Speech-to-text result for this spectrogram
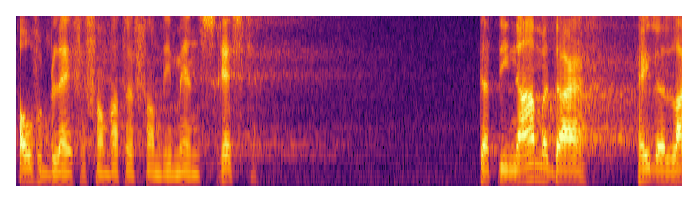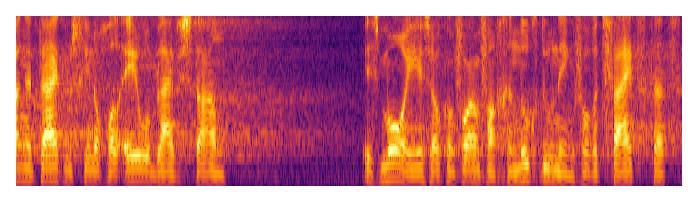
overbleven van wat er van die mens restte. Dat die namen daar hele lange tijd, misschien nog wel eeuwen blijven staan, is mooi, is ook een vorm van genoegdoening voor het feit dat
